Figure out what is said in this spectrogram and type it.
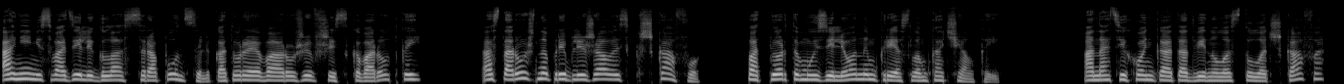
Они не сводили глаз с Рапунцель, которая, вооружившись сковородкой, осторожно приближалась к шкафу, подпертому зеленым креслом-качалкой. Она тихонько отодвинула стул от шкафа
